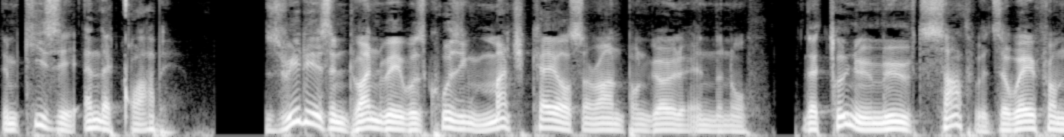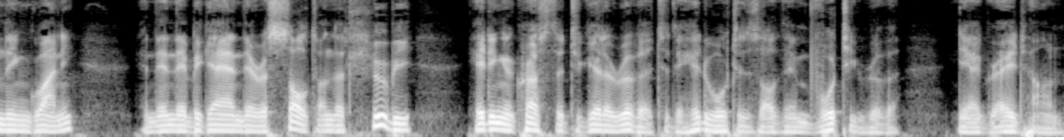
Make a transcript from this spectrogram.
the Mkhize, and the Kwabe. Zwide and Ndwandwe was causing much chaos around Pongola in the north. The Qunu moved southwards away from the Ngwani, and then they began their assault on the Hlubi, heading across the Tugela River to the headwaters of the Mvoti River near Greytown.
